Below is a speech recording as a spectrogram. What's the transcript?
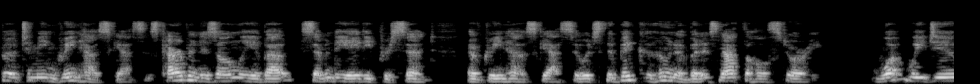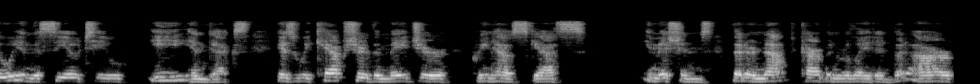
but to mean greenhouse gases. Carbon is only about 70, 80% of greenhouse gas. So it's the big kahuna, but it's not the whole story. What we do in the CO2e index is we capture the major greenhouse gas emissions that are not carbon related, but are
